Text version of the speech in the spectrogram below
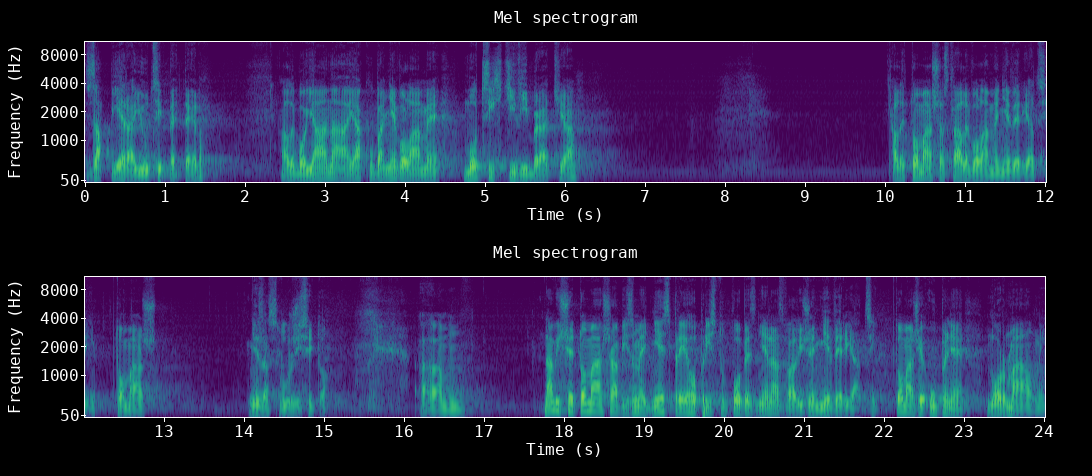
zapierajúci Peter, alebo Jána a Jakuba nevoláme mocichtiví bratia, ale Tomáša stále voláme neveriaci. Tomáš, nezaslúži si to. Um, navyše Tomáša by sme dnes pre jeho prístup vôbec nenazvali, že neveriaci. Tomáš je úplne normálny.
